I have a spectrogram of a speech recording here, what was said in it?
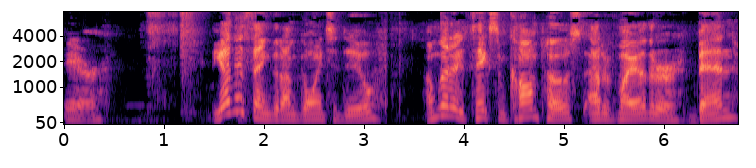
air. The other thing that I'm going to do, I'm going to take some compost out of my other bin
